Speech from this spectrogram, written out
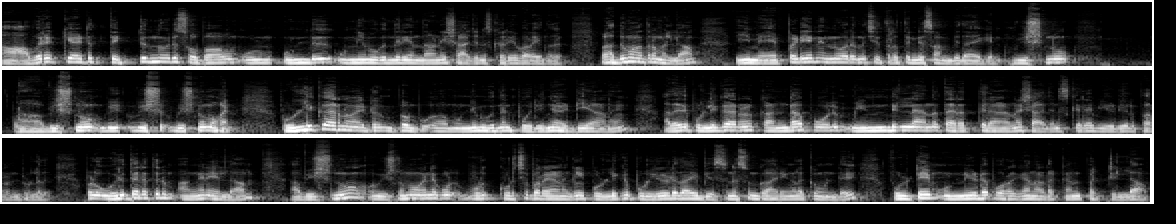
അവരൊക്കെ ആയിട്ട് തെറ്റുന്ന ഒരു സ്വഭാവം ഉണ്ട് ഉണ്ണിമുകുന്ദൻ എന്നാണ് ഷാജൻ സ്കറി പറയുന്നത്. അതുമാത്രമല്ല ഈ മേപ്പടിയൻ എന്ന് പറയുന്ന ചിത്രത്തിന്റെ സംവിധായകൻ വിഷ്ണു വിഷ്ണു വിഷ് വിഷ്ണു മോഹൻ പുള്ളിക്കാരനുമായിട്ടും ഇപ്പം ഉണ്ണിമുകുന്ദൻ പൊരിഞ്ഞ അടിയാണ് അതായത് പുള്ളിക്കാരൻ കണ്ടാൽ പോലും മിണ്ടില്ല എന്ന തരത്തിലാണ് ഷാജൻ സ്കറിയ വീഡിയോയിൽ പറഞ്ഞിട്ടുള്ളത്. അപ്പോൾ ഒരു തരത്തിലും അങ്ങനെയല്ല. വിഷ്ണു വിഷ്ണു മോഹനെ കു- കു- കുറിച്ച് പറയുകയാണെങ്കിൽ പുള്ളിക്ക് പുള്ളിയുടേതായ ബിസിനസ്സും കാര്യങ്ങളൊക്കെ ഉണ്ട്. ഫുൾ ടൈം ഉണ്ണിയുടെ പുറകെ നടക്കാൻ പറ്റില്ല.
